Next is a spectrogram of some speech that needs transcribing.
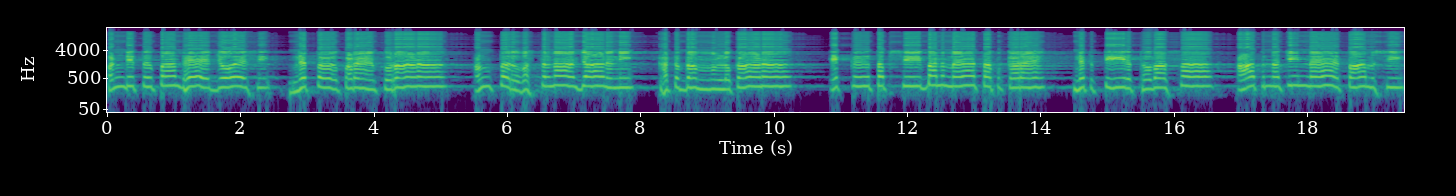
ਪੰਡਿਤ ਪਾਂਧੇ ਜੋਏ ਸੀ, ਨਿਤ ਪੜੈ ਪੁਰਾਣਾ। ਅੰਤਰ ਵਸਤਰ ਨਾ ਜਾਣਨੀ, ਘਟ ਬ੍ਰਹਮ ਲੁਕਾਣਾ। ਇੱਕ ਤਪਸੀ ਬਨ ਮੈਂ ਤਪ ਕਰੈ, ਨਿਤ ਤੀਰਥ ਵਾਸਾ। ਆਪ ਨ ਚੀਨੈ ਤਾਮਸੀ,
